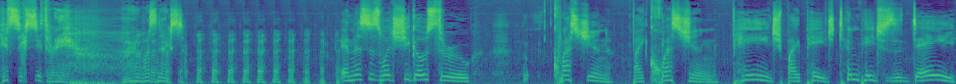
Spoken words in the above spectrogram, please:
it's 63 all right what's next. And this is what she goes through. Question by question, page by page, 10 pages a day.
